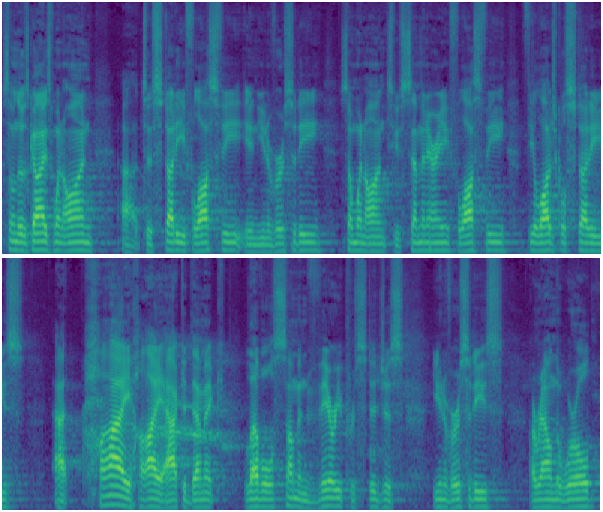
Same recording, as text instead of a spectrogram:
Some of those guys went on uh, to study philosophy in university. Some went on to seminary, philosophy, theological studies at high, high academic levels, some in very prestigious universities around the world.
